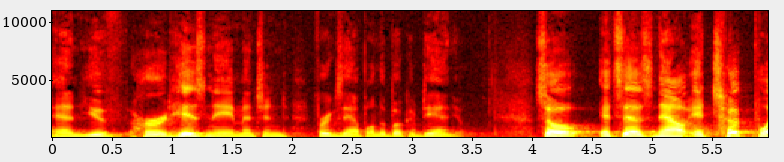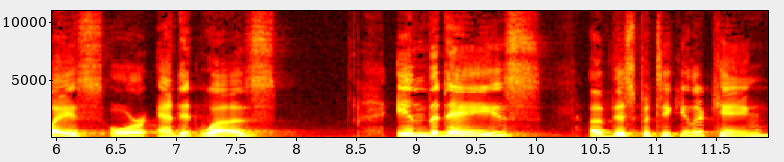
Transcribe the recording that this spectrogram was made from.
And you've heard his name mentioned, for example, in the book of Daniel. So it says, Now it took place, or and it was, in the days of this particular king.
